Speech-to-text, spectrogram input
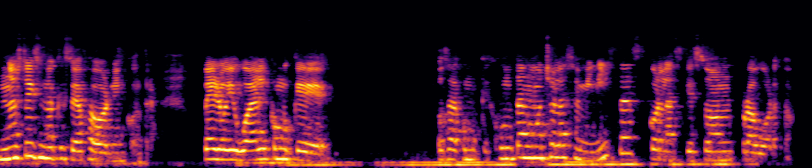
No estoy diciendo que estoy a favor ni en contra, pero igual como que, o sea, como que juntan mucho las feministas con las que son pro aborto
